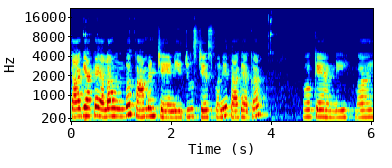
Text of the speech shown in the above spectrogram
తాగాక ఎలా ఉందో కామెంట్ చేయండి. జ్యూస్ చేసుకొని తాగాక. ఓకే అండి. బాయ్.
